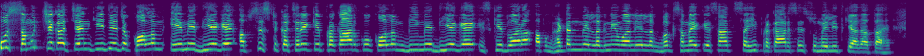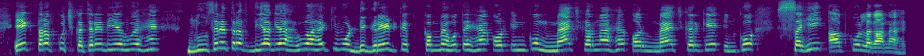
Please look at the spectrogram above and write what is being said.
उस समुच्चय का चयन कीजिए जो कॉलम ए में दिए गए अपशिष्ट कचरे के प्रकार को कॉलम बी में दिए गए इसके द्वारा अपघटन में लगने वाले लगभग समय के साथ सही प्रकार से सुमेलित किया जाता है। एक तरफ़ कुछ कचरे दिए हुए हैं दूसरे तरफ़ दिया गया हुआ है कि वो डिग्रेड के कम में होते हैं और इनको मैच करना है और मैच करके इनको सही आपको लगाना है।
